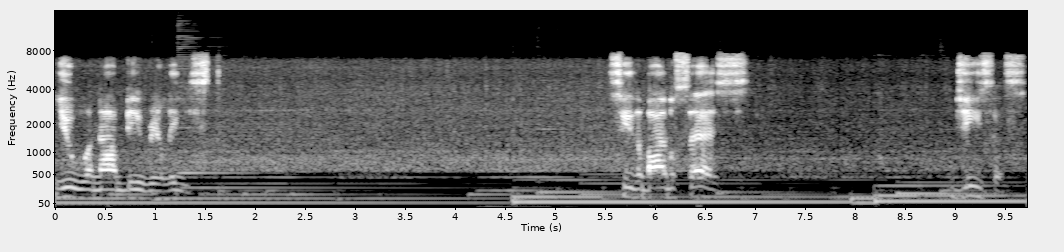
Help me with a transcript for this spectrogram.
You will not be released. See, the Bible says Jesus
